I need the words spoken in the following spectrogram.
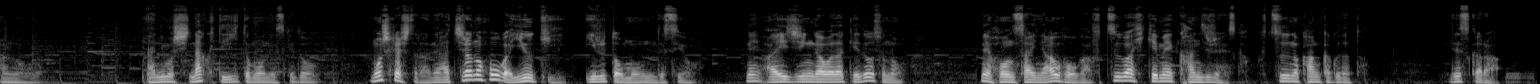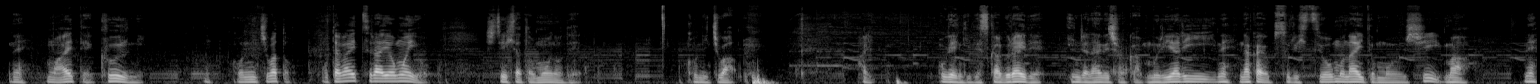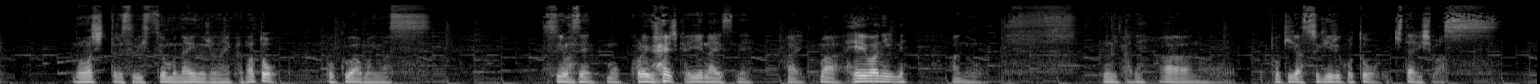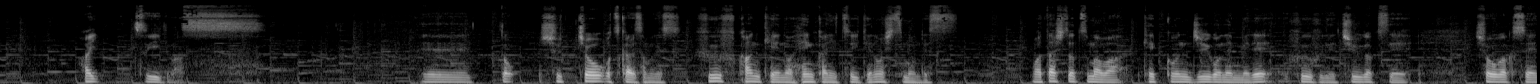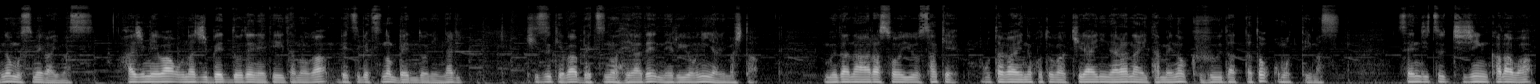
あの何もしなくていいと思うんですけどもしかしたらねあちらの方が勇気いると思うんですよ。ね愛人側だけどその、ね、本妻に会う方が普通は引け目感じるじゃないですか普通の感覚だと。ですからねもうあえてクールに、ね「こんにちは」とお互い辛い思いをしてきたと思うので「こんにちは」はい「お元気ですか?」ぐらいでいいんじゃないでしょうか無理やりね仲良くする必要もないと思うしまあね罵ったりする必要もないのじゃないかなと僕は思います。すいません。もうこれぐらいしか言えないですね。はい。まあ平和にねあの何かねあの時が過ぎることを期待します。はい。次いきます。えー、っと出張お疲れ様です。夫婦関係の変化についての質問です。私と妻は結婚15年目で夫婦で中学生。小学生の娘がいます。初めは同じベッドで寝ていたのが別々のベッドになり気づけば別の部屋で寝るようになりました。無駄な争いを避けお互いのことが嫌いにならないための工夫だったと思っています。先日知人からは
